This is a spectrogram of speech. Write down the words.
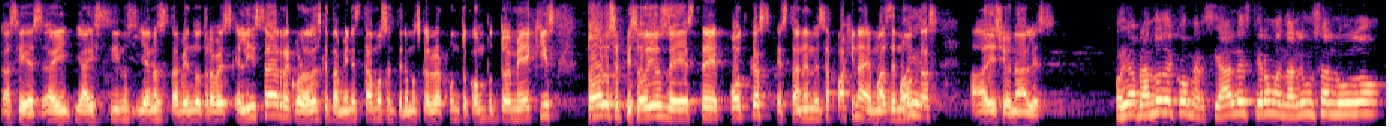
Así es, ahí, ahí sí nos, ya nos está viendo otra vez Elisa. Recordarles que también estamos en tenemosquehablar.com.mx. Todos los episodios de este podcast están en esa página, además de notas adicionales. Oye, hablando de comerciales, quiero mandarle un saludo.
